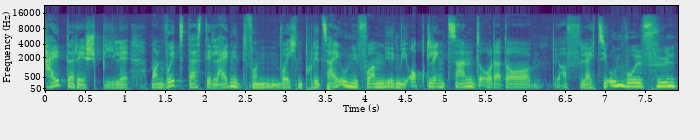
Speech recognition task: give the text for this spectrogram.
heitere Spiele. Man wollte, dass die Leute nicht von welchen Polizeiuniformen irgendwie abgelenkt sind oder da ja, vielleicht sie unwohl fühlen.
